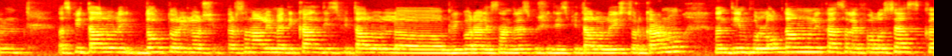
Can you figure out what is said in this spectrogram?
uh, spitalului doctorilor și personalului medical din Spitalul Grigore Alexandrescu și din Spitalul lui Isturcanu în timpul lockdown-ului ca să le folosească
